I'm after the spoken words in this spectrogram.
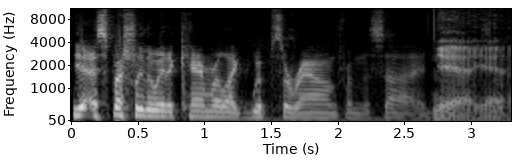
yeah, especially the way the camera like whips around from the side. yeah, yeah. So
